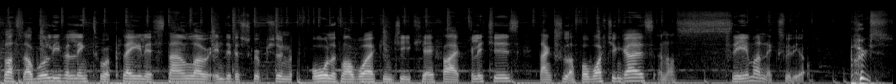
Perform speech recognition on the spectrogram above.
Plus, I will leave a link to a playlist down low in the description with all of my work in GTA 5 glitches. Thanks a lot for watching, guys, and I'll see you in my next video. Peace!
